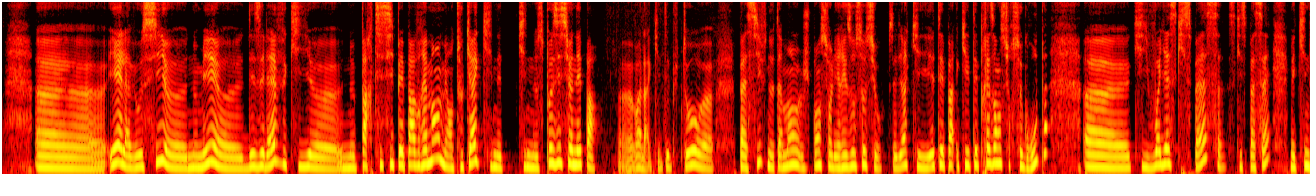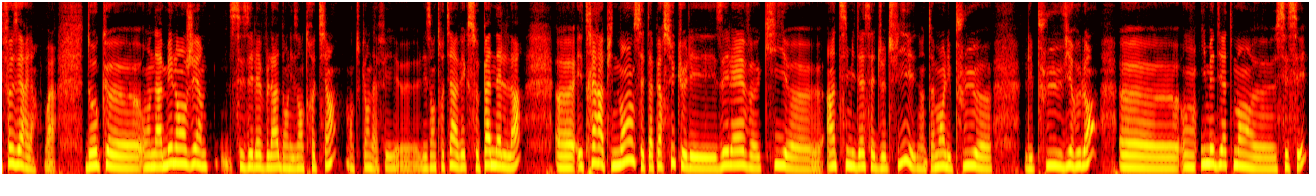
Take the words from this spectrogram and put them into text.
et elle avait aussi nommé des élèves qui ne participaient pas vraiment, mais en tout cas qui, qui ne se positionnaient pas. Euh, voilà, qui était plutôt euh, passif, notamment, je pense, sur les réseaux sociaux. C'est-à-dire qui était pas, qui était présent sur ce groupe, euh, qui voyait ce qui se passe, ce qui se passait, mais qui ne faisait rien. Voilà. Donc, on a mélangé ces élèves-là dans les entretiens. En tout cas, on a fait les entretiens avec ce panel-là, et très rapidement, on s'est aperçu que les élèves qui intimidaient cette jeune fille, et notamment les plus les plus virulents, ont immédiatement cessé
